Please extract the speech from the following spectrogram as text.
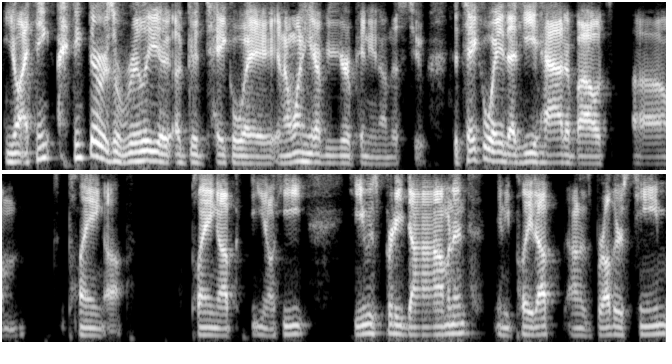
you know, I think I think there was a really a, a good takeaway, and I want to have your opinion on this too. The takeaway that he had about um, playing up, playing up. You know, he he was pretty dominant, and he played up on his brother's team,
